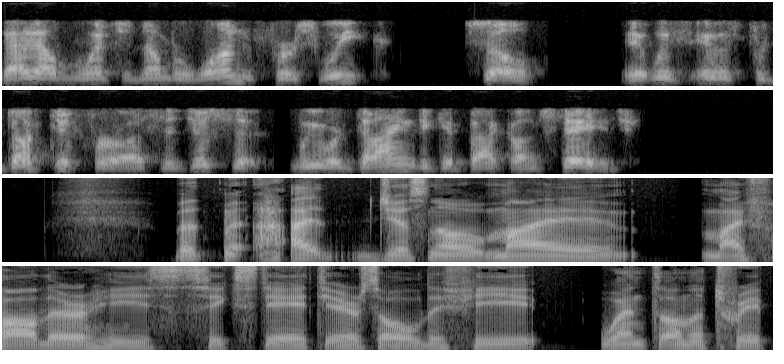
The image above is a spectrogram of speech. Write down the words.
that album went to number one first week. So it was it was productive for us. It just that we were dying to get back on stage. But uh, I just know my my father. He's sixty eight years old. If he went on a trip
